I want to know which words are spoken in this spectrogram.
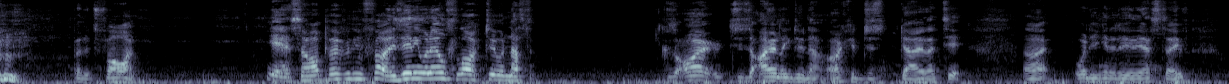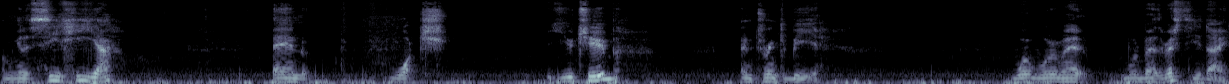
but it's fine. Yeah, so I'm perfectly fine. Is anyone else like doing nothing? Because I just only do nothing. I could just go, that's it. Alright, what are you going to do now, Steve? I'm going to sit here and watch YouTube and drink a beer. What, what about what about the rest of your day?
